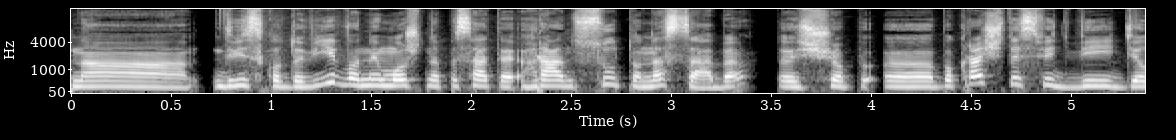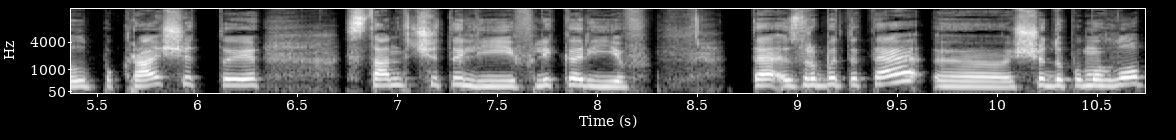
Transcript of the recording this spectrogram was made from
на дві складові. Вони можуть написати грант суто на себе, тобто, щоб е, покращити свій відділ, покращити стан вчителів, лікарів. Те зробити те, е, що допомогло б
